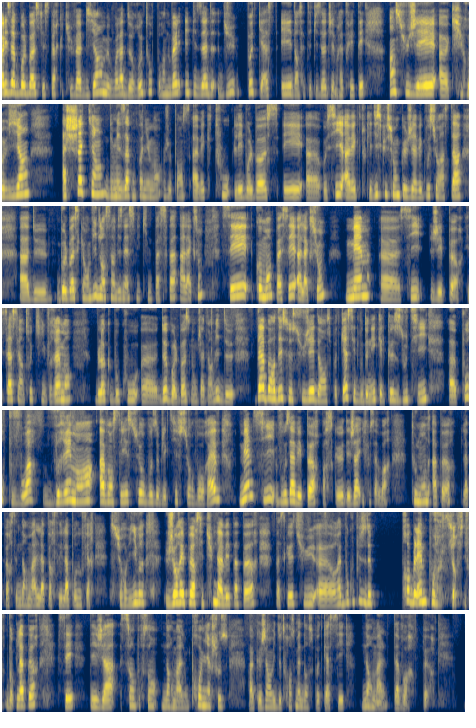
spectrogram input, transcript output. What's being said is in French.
What is up, J'espère que tu vas bien. Me voilà de retour pour un nouvel épisode du podcast. Et dans cet épisode, j'aimerais traiter un sujet euh, qui revient à chacun de mes accompagnements, je pense, avec tous les ball boss et euh, aussi avec toutes les discussions que j'ai avec vous sur Insta euh, de ball boss qui ont envie de lancer un business mais qui ne passent pas à l'action. C'est comment passer à l'action même si j'ai peur. Et ça, c'est un truc qui vraiment bloque beaucoup euh, de ball boss. Donc j'avais envie de d'aborder ce sujet dans ce podcast et de vous donner quelques outils euh, pour pouvoir vraiment avancer sur vos objectifs, sur vos rêves, même si vous avez peur, parce que déjà il faut savoir, tout le monde a peur. La peur c'est normal, la peur c'est là pour nous faire survivre. J'aurais peur si tu n'avais pas peur, parce que tu euh, aurais beaucoup plus de problèmes pour survivre. Donc la peur c'est déjà 100% normal. Donc première chose euh, que j'ai envie de transmettre dans ce podcast, c'est normal d'avoir peur.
